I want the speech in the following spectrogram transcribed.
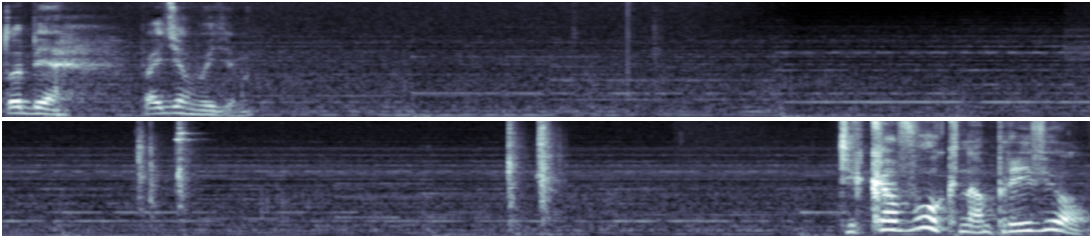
Тоби, пойдем выйдем. Ты кого к нам привел?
